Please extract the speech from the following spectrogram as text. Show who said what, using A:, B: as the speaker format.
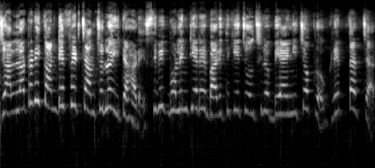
A: জাল লটারি কাণ্ডে ফের চাঞ্চল্য ইটাহারে। সিভিক ভলেন্টিয়ারের বাড়ি থেকে চলছিল বেআইনি চক্র, গ্রেপ্তার চার।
